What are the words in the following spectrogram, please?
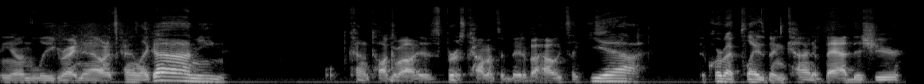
you know, in the league right now. And it's kind of like, ah, I mean, we'll kind of talk about his first comments a bit about how it's like, yeah, the quarterback play has been kind of bad this year.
